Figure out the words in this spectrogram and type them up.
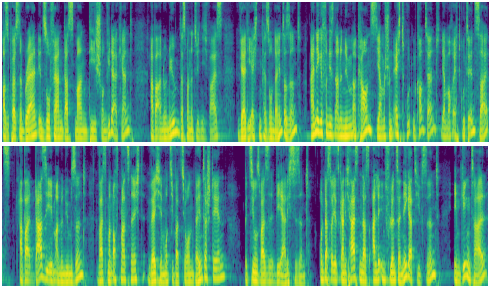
Also Personal Brand insofern, dass man die schon wiedererkennt, aber anonym, dass man natürlich nicht weiß, wer die echten Personen dahinter sind. Einige von diesen anonymen Accounts, die haben schon echt guten Content, die haben auch echt gute Insights, aber da sie eben anonym sind, weiß man oftmals nicht, welche Motivationen dahinter stehen beziehungsweise wie ehrlich sie sind. Und das soll jetzt gar nicht heißen, dass alle Influencer negativ sind. Im Gegenteil,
